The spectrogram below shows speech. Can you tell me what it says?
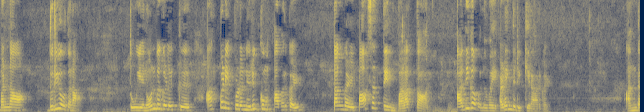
மன்னா துரியோதனா தூய நோன்புகளுக்கு அர்ப்பணிப்புடன் இருக்கும் அவர்கள் தங்கள் பாசத்தின் பலத்தால் அதிக வலுவை அடைந்திருக்கிறார்கள். அந்த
